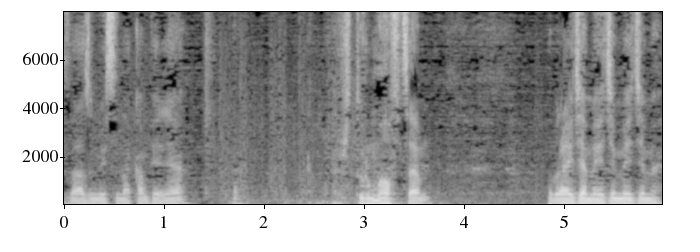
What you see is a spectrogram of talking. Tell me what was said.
znalazłem miejsce na kampienie. Szturmowcem. Dobra, jedziemy, jedziemy, jedziemy.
